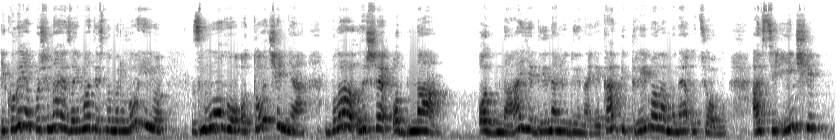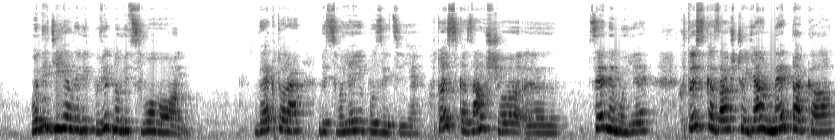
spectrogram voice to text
І коли я починаю займатися нумерологією, з мого оточення була лише одна, одна єдина людина, яка підтримала мене у цьому. А всі інші вони діяли відповідно від свого вектора, від своєї позиції. Хтось сказав, що е, це не моє. Хтось сказав, що я не така,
